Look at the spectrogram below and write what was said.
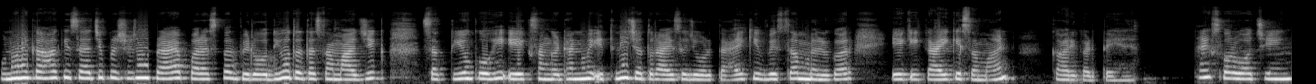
उन्होंने कहा कि शैक्षिक प्रशासन प्राय परस्पर विरोधियों तथा सामाजिक शक्तियों को ही एक संगठन में इतनी चतुराई से जोड़ता है कि वे सब मिलकर एक इकाई के समान कार्य करते हैं। थैंक्स फॉर वॉचिंग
